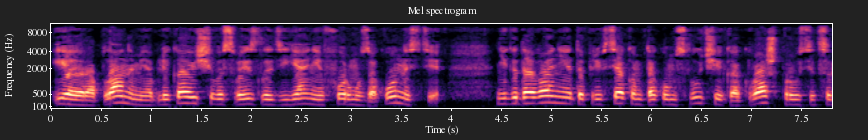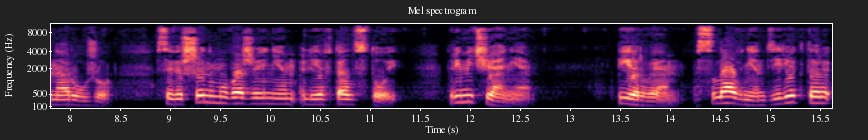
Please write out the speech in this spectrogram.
и аэропланами, облекающего свои злодеяния в форму законности, негодование это при всяком таком случае, как ваш, просится наружу совершенным уважением Лев Толстой. Примечание. Первое. Славнин, директор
